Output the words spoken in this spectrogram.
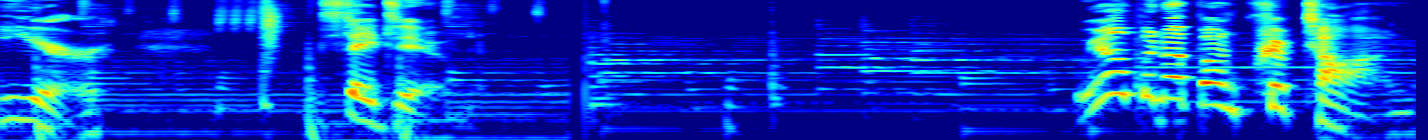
year. Stay tuned. We open up on Krypton,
